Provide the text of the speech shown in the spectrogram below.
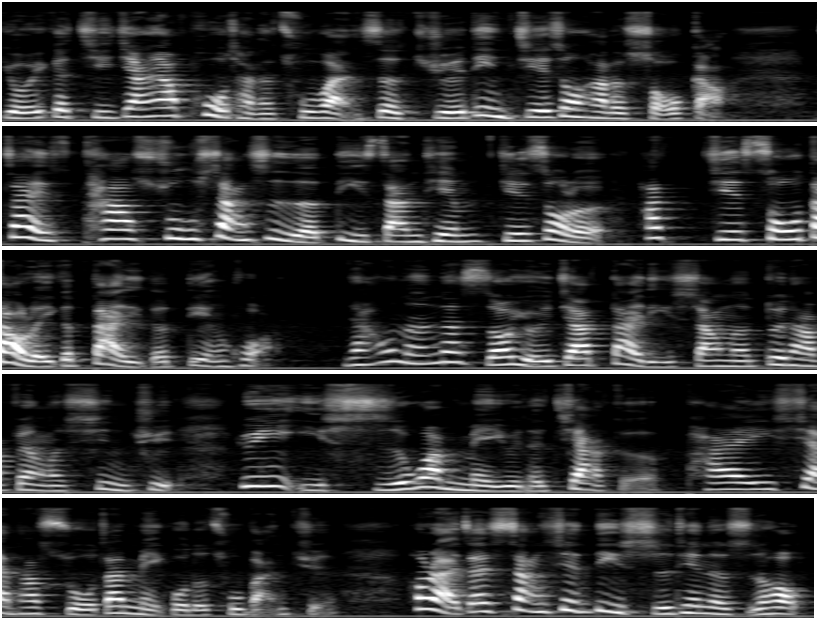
有一个即将要破产的出版社决定接受他的手稿，在他书上市的第三天，接受了他接收到了一个代理的电话。然后呢，那时候有一家代理商呢，对他非常的兴趣，愿意以十万美元的价格拍下他所在美国的出版权。后来在上线第十天的时候，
